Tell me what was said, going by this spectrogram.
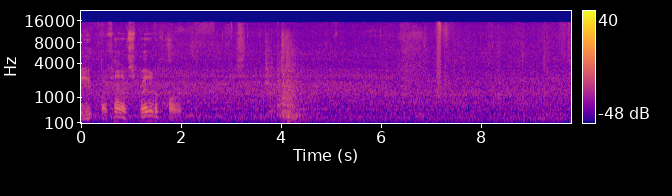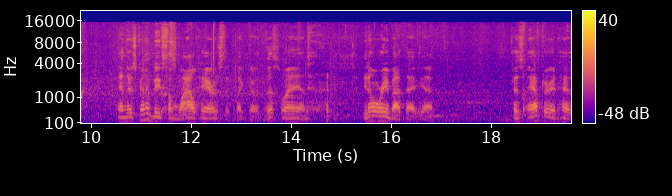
you, I kind of spread it apart. And there's going to be some wild hairs that like go this way, and you don't worry about that yet. Because after it has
